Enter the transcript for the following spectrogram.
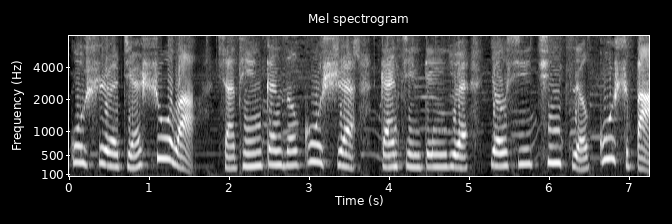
故事结束了，想听更多故事，赶紧订阅“游戏亲子故事”吧。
